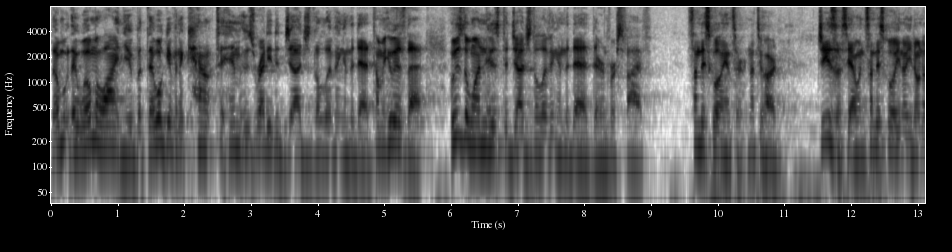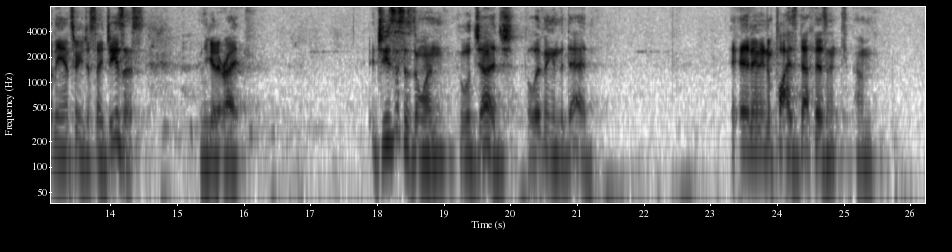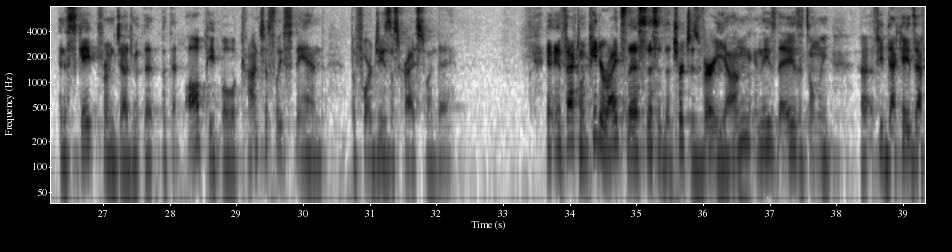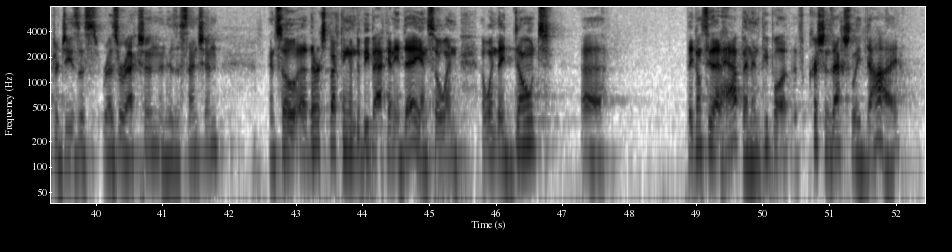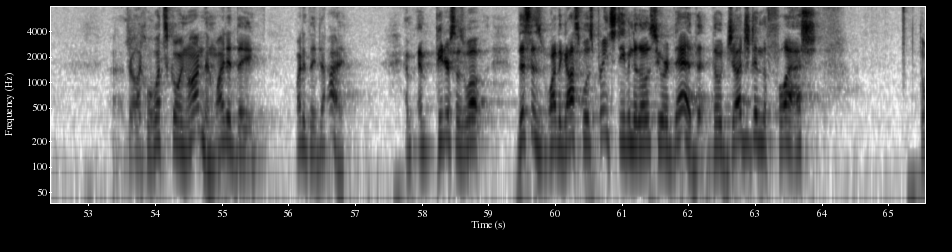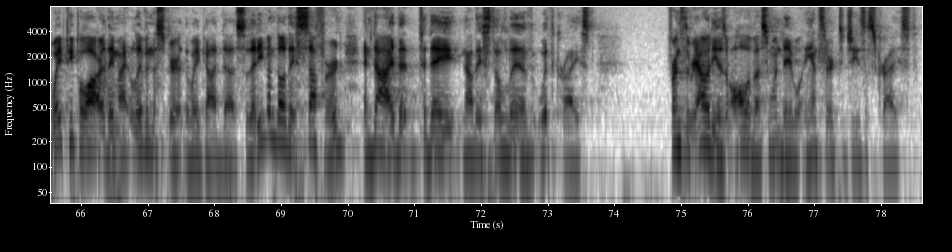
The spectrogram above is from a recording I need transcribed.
they will malign you, but they will give an account to him who's ready to judge the living and the dead. Tell me, who is that? Who's the one who's to judge the living and the dead there in verse 5? Sunday school answer, not too hard. Jesus. Yeah, when Sunday school, you know, you don't know the answer, you just say Jesus, and you get it right. Jesus is the one who will judge the living and the dead. It, it, it implies death isn't um, an escape from judgment, that, but that all people will consciously stand before Jesus Christ one day. In, in fact, when Peter writes this, this is the church is very young in these days. It's only uh, a few decades after Jesus' resurrection and his ascension. And so uh, they're expecting him to be back any day. And so when, uh, when they don't, uh, they don't see that happen, and people, if Christians actually die, uh, they're like, well, what's going on then? Why did they, why did they die? And, and Peter says, well, this is why the gospel is preached even to those who are dead, that though judged in the flesh, the way people are, they might live in the Spirit the way God does. So that even though they suffered and died, that today, now they still live with Christ. Friends, the reality is all of us one day will answer to Jesus Christ.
